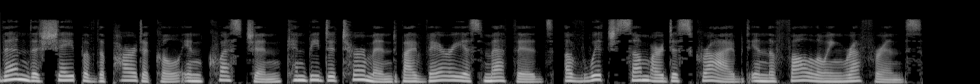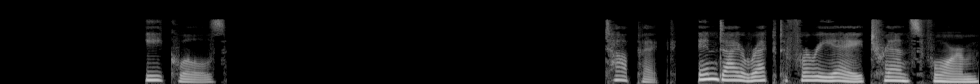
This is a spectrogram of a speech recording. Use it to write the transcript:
Then the shape of the particle in question can be determined by various methods, of which some are described in the following reference. Topic Indirect Fourier transform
